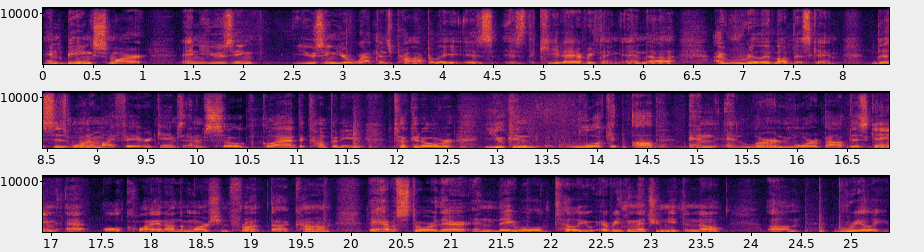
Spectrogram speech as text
And being smart and using using your weapons properly is is the key to everything. And uh, I really love this game. This is one of my favorite games and I'm so glad the company took it over. You can look up and and learn more about this game at allquietonthemartianfront.com they have a store there and they will tell you everything that you need to know. Um, really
